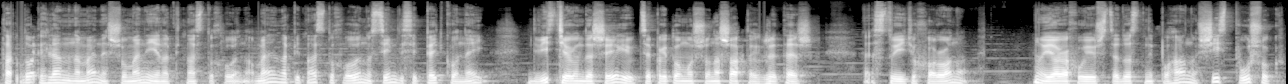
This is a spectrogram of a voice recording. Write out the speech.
Так, давайте глянемо на мене, що в мене є на 15 хвилину. У мене на 15 хвилину 75 коней, 200 рундаширів, це при тому, що на шахтах вже теж е, стоїть охорона. Ну, я рахую, що це досить непогано. 6 пушок,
